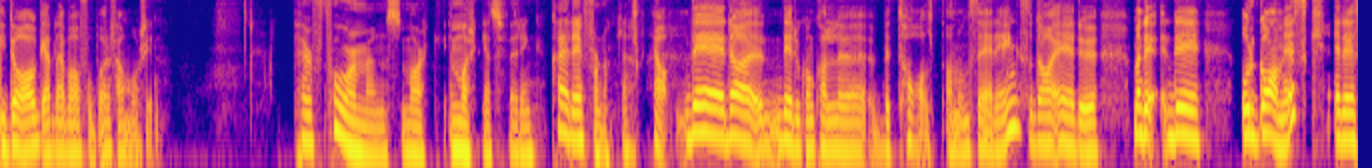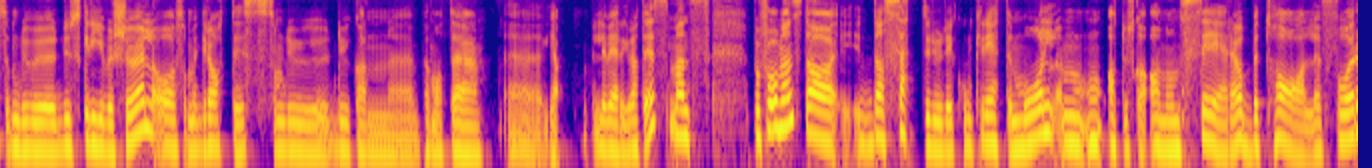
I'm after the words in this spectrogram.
i dag enn de var for bare fem år siden. Performance-markedsføring, hva er det for noe? Ja, Det er da det du kan kalle betalt annonsering. Så da er du Men det, det organisk er det som du, du skriver sjøl, og som er gratis, som du, du kan eh, på en måte eh, ja, levere gratis. Mens performance, da, da, setter du det konkrete mål, at du skal annonsere og betale for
